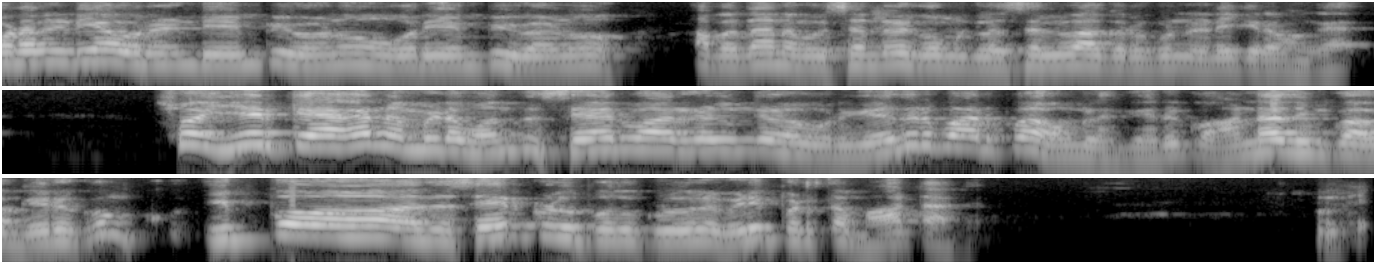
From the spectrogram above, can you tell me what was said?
உடனடியாக ஒரு ரெண்டு எம்பி வேணும் ஒரு எம்பி வேணும். அப்பதான் நம்ம சென்ட்ரல் கவர்மெண்ட்ல செல்வாக்கு இருக்கும்னு நினைக்கிறவங்க. ஸோ இயற்கையாக நம்மிடம் வந்து சேர்வார்கள்ங்கிற ஒரு எதிர்பார்ப்பு அவங்களுக்கு இருக்கும். அதிமுகவுக்கு இருக்கும். இப்போ அந்த செயற்குழு பொதுக்குழுவில் வெளிப்படுத்த மாட்டாங்க. ஓகே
